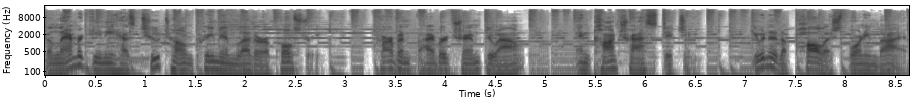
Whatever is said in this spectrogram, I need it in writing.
The Lamborghini has two-tone premium leather upholstery, carbon fiber trim throughout, and contrast stitching, giving it a polished sporting vibe.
